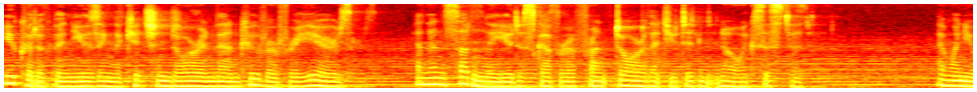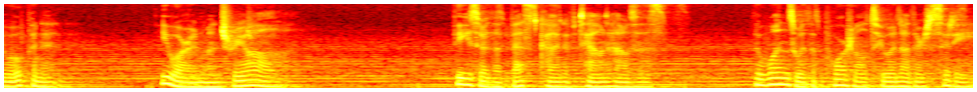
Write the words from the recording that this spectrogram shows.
You could have been using the kitchen door in Vancouver for years, and then suddenly you discover a front door that you didn't know existed. And when you open it, you are in Montreal. These are the best kind of townhouses, the ones with a portal to another city.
